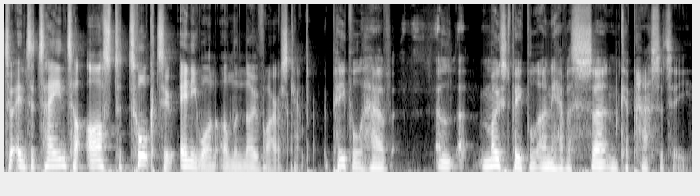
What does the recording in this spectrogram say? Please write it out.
to entertain, to ask, to talk to anyone on the no virus camp. people have, most people only have a certain capacity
